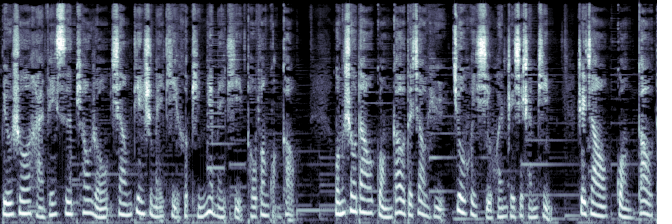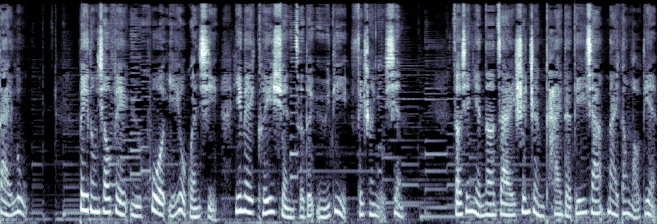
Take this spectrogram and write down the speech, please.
比如说海飞丝、飘柔向电视媒体和平面媒体投放广告。我们受到广告的教育，就会喜欢这些产品，这叫广告带路。被动消费与货也有关系，因为可以选择的余地非常有限。早些年呢，在深圳开的第一家麦当劳店，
